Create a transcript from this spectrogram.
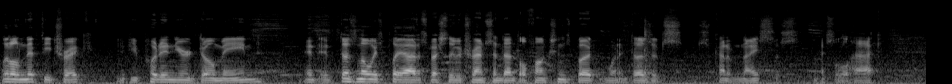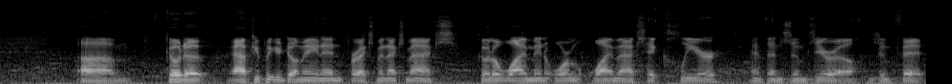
Little nifty trick, if you put in your domain, and it doesn't always play out, especially with transcendental functions, but when it does, it's, it's kind of nice, a nice little hack. Um, go to, after you put your domain in for x min, x max, go to ymin or ymax, hit clear, and then zoom zero, zoom fit.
